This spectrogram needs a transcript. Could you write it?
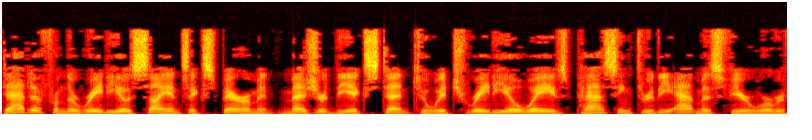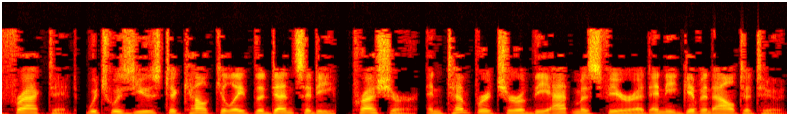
Data from the radio science experiment measured the extent to which radio waves passing through the atmosphere were refracted, which was used to calculate the density, pressure, and temperature of the atmosphere at any given altitude.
